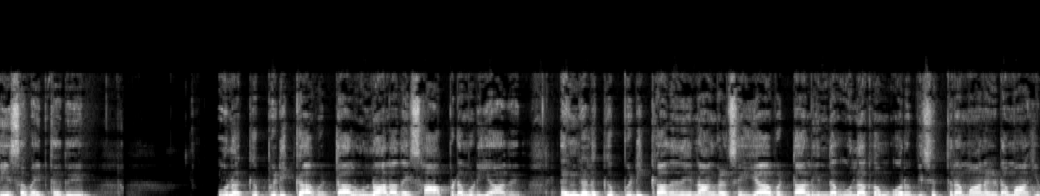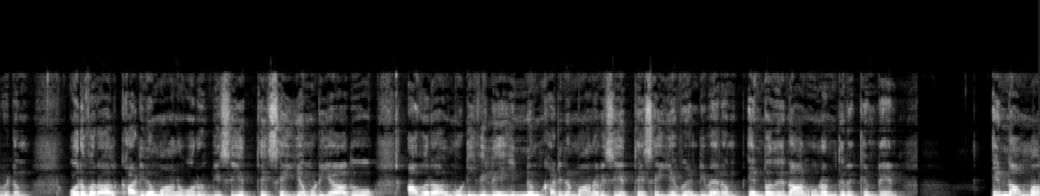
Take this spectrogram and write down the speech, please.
பேச வைத்தது. உனக்கு பிடிக்காவிட்டால் உன்னால் அதை சாப்பிட முடியாது. எங்களுக்கு பிடிக்காததை நாங்கள் செய்யாவிட்டால் இந்த உலகம் ஒரு விசித்திரமான இடமாகிவிடும். ஒருவரால் கடினமான ஒரு விஷயத்தை செய்ய முடியாதோ அவரால் முடிவிலே இன்னும் கடினமான விஷயத்தை செய்ய வேண்டி வரும் என்பது நான் உணர்ந்திருக்கின்றேன். என் அம்மா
